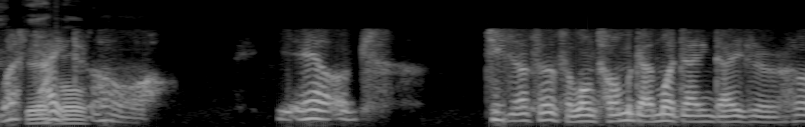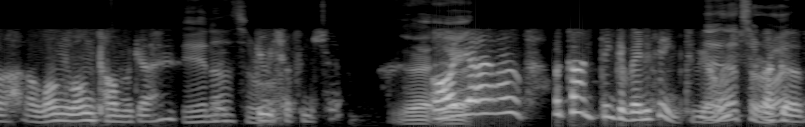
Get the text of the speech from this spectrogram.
West Careful. Eight. Oh, yeah. uh, geez, that's, that's a long time ago. My dating days are uh, a long, long time ago. Yeah, no, that's all Give right. yourself a. Yeah, Oh yeah. yeah, I, I can't think of anything to be Yeah, honest. that's all like right.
